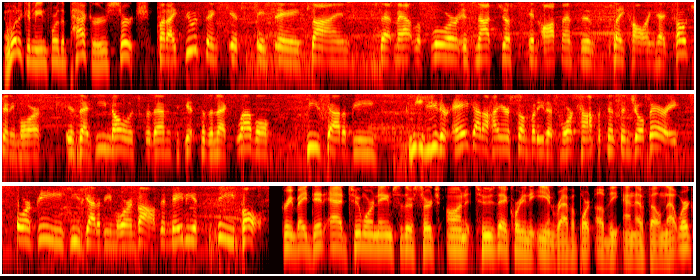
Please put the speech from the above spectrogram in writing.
and what it could mean for the Packers' search. But I do think it's, it's a sign that Matt LaFleur is not just an offensive play calling head coach anymore, is that he knows for them to get to the next level, he's got to be, he's either A, got to hire somebody that's more competent than Joe Barry, or B, he's got to be more involved. And maybe it's C, both. Green Bay did add two more names to their search on Tuesday, according to Ian Rapoport of the NFL Network.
